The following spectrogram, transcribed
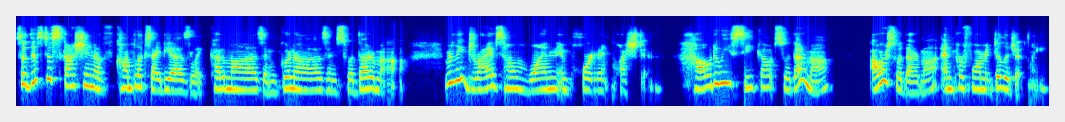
So this discussion of complex ideas like karmas and gunas and swadharma really drives home one important question. How do we seek out swadharma, our swadharma, and perform it diligently?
